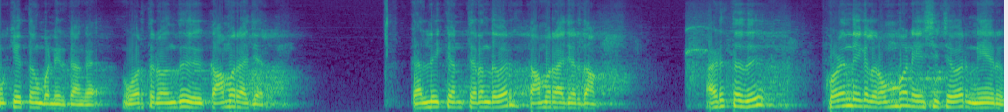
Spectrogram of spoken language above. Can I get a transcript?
முக்கியத்துவம் பண்ணியிருக்காங்க. ஒருத்தர் வந்து காமராஜர். கல்விக்கண் திறந்தவர் காமராஜர் தான். அடுத்தது குழந்தைகளை ரொம்ப நேசித்தவர் நேரு.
